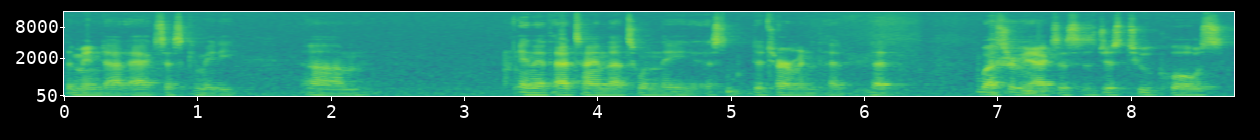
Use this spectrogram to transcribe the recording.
the MnDOT Access Committee. Um, and at that time, that's when they determined that, that westerly access is just too close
